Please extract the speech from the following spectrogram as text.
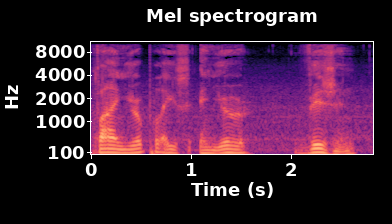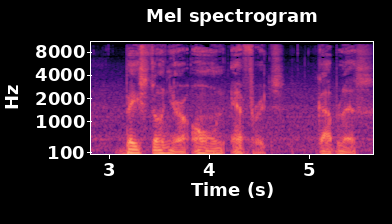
Find your place and your vision based on your own efforts. God bless.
